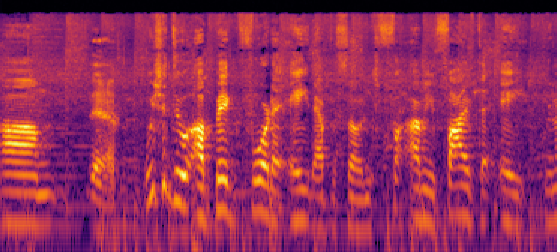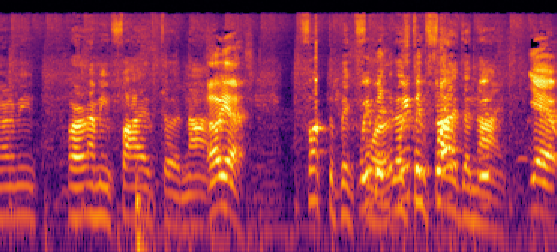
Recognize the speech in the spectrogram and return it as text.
Um, Yeah. we should do a big four to eight episodes. I mean, five to eight. You know what I mean? Or I mean, five to nine. Oh yeah, Fuck the big 4 we've been Let's do five to nine. we- yeah,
